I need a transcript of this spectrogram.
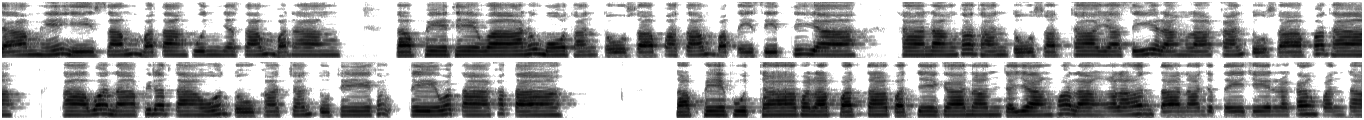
จามเหหิสัมบตังปุญญสัมบทังสัพเพเทวานุโมทันตุสัพพสัมปติสิทธิยาทานังทัทันตุสัทธายาสีรังลาคันตุสัพพทาภาวนาพิรตาโหนตุขัจันตุเทเทวตาคตา สัพเพพุทธาพระปัตตาปัจเจกานันจะยังพลังอรหันตานันจะเตเชนระคังพันธา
